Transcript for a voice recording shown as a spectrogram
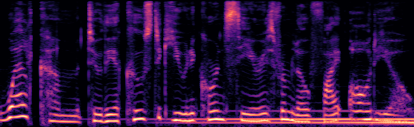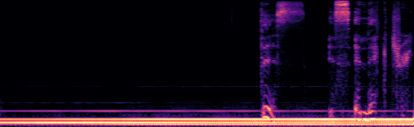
Welcome to the Acoustic Unicorn series from Lo-Fi Audio. This is Electric.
